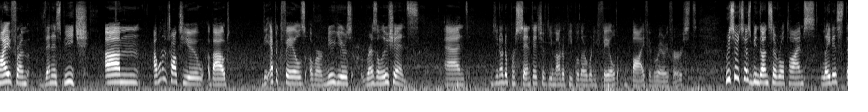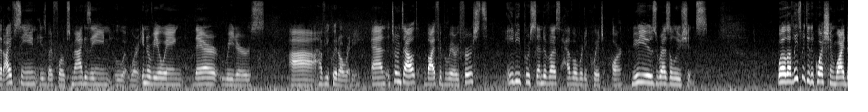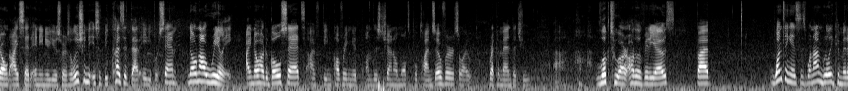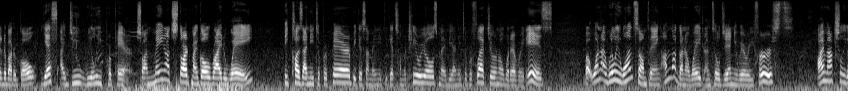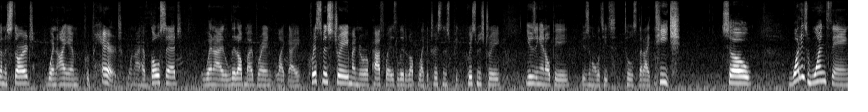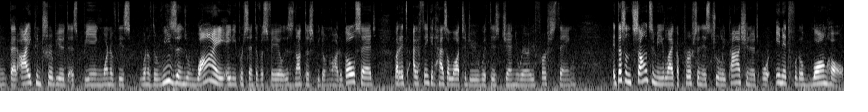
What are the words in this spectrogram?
Hi from Venice Beach. Um, I want to talk to you about the epic fails of our New Year's resolutions. And do you know the percentage of the amount of people that already failed by February 1st? Research has been done several times. Latest that I've seen is by Forbes magazine, who were interviewing their readers. Uh, have you quit already? And it turns out by February 1st, 80% of us have already quit our New Year's resolutions. Well, that leads me to the question why don't I set any New Year's resolution? Is it because it's that 80%? No, not really. I know how to goal set. I've been covering it on this channel multiple times over, so I recommend that you uh, look to our other videos. But one thing is, is when I'm really committed about a goal, yes, I do really prepare. So I may not start my goal right away because I need to prepare, because I may need to get some materials, maybe I need to reflect journal, whatever it is. But when I really want something, I'm not going to wait until January 1st. I'm actually going to start when I am prepared, when I have goal set, when I lit up my brain like a Christmas tree, my neural pathways lit it up like a Christmas, Christmas tree, using NLP, using all the tools that I teach. So what is one thing that I contribute as being one of these one of the reasons why 80% of us fail is not just we don't know how to goal set, but it's I think it has a lot to do with this January 1st thing. It doesn't sound to me like a person is truly passionate or in it for the long haul.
